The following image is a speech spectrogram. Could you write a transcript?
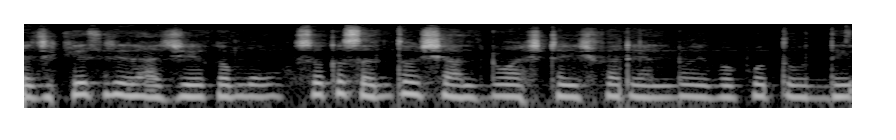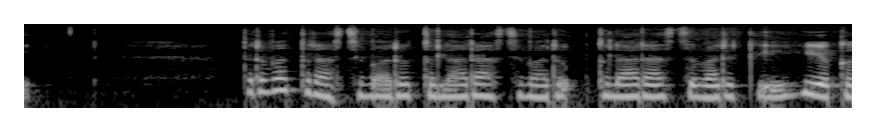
గజకేసరి రాజయోగము సుఖ సంతోషాలను అష్టైశ్వర్యాలను ఇవ్వబోతుంది. తర్వాత రాశివారు తులారాశివారు తులారాశి వారికి ఈ యొక్క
